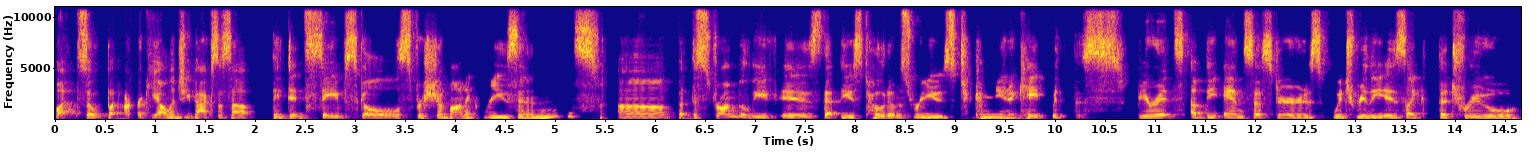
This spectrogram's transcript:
But so, but archaeology backs us up. They did save skulls for shamanic reasons. Uh, but the strong belief is that these totems were used to communicate with the spirits of the ancestors, which really is like the true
